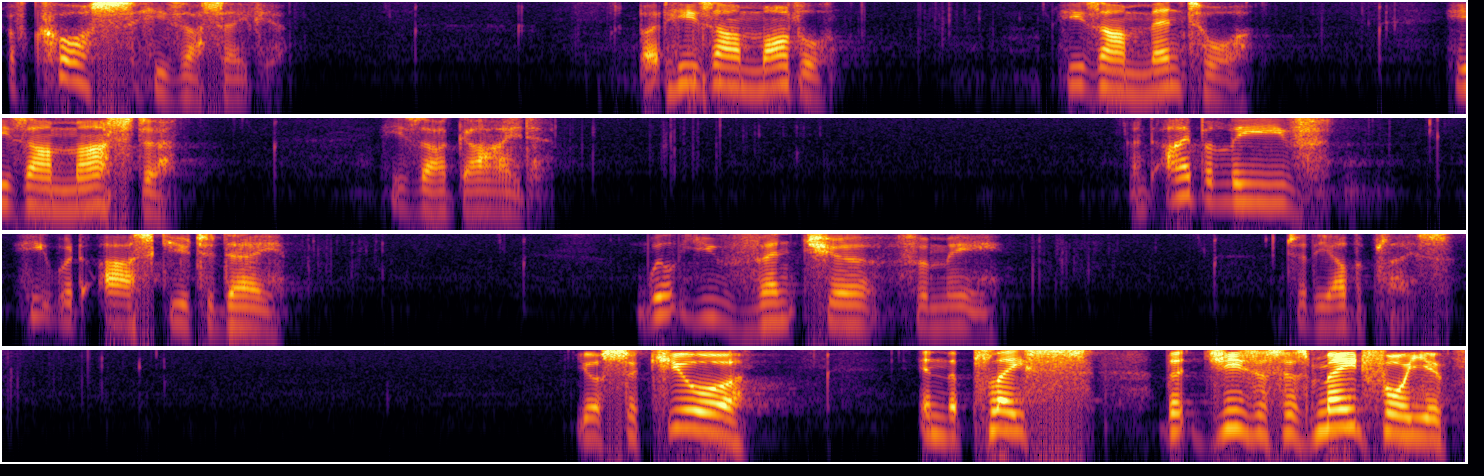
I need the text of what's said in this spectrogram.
Of course, He's our Savior. But He's our model, He's our mentor, He's our master, He's our guide. And I believe He would ask you today Will you venture for me to the other place? You're secure in the place that Jesus has made for you.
